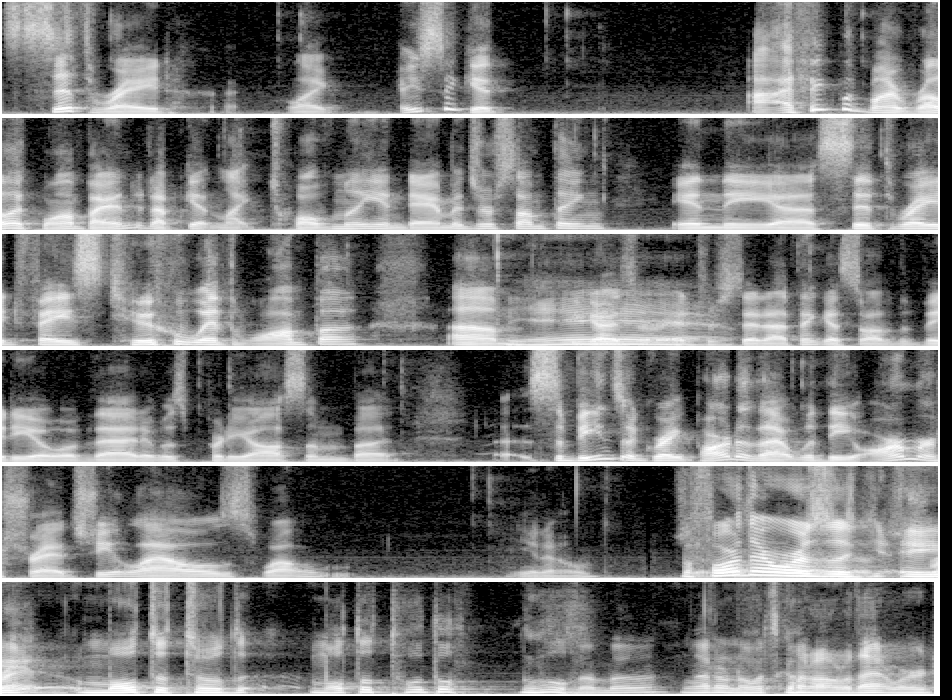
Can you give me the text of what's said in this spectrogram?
Sith raid. Like, I used to get, I think with my Relic Wampa, I ended up getting like 12 million damage or something in the uh, Sith raid phase two with Wampa. Um, if you guys are interested, I think I still have the video of that. It was pretty awesome, but Sabine's a great part of that with the armor shred. She allows, well, you know. Before there was a, a multitude, multitude, Mama? I don't know what's going on with that word.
